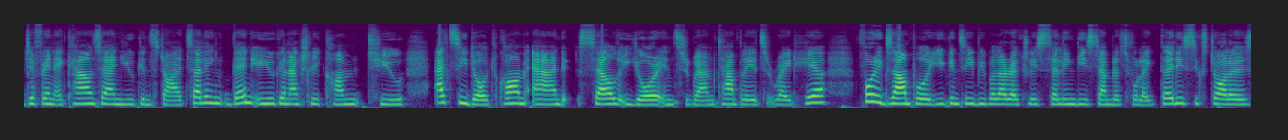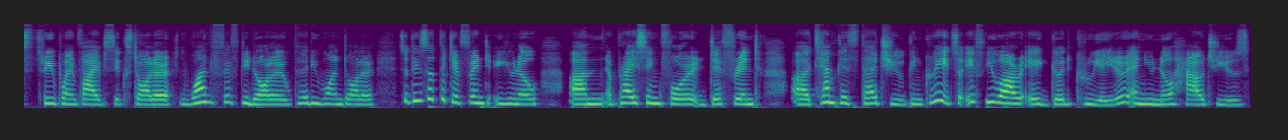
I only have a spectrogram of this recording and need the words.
different accounts and you can start selling. Then you can actually come to etsy.com and sell your instagram templates right here. For example you can see people are actually selling these templates for like $36 $3.56 $150 $31 so these are the different you know um pricing for different uh, templates that you can create. So if you are a good creator and you know how to use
